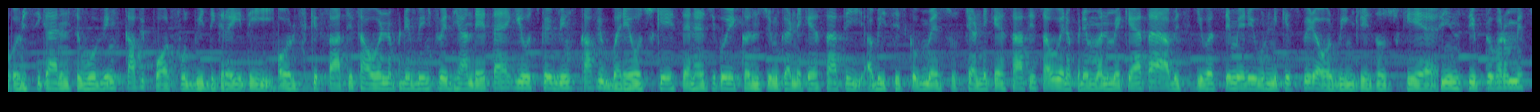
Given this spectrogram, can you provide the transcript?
और इसी कारण से वो विंग्स काफ़ी पावरफुल भी दिख रही थी। और उसके साथ ही सावन अपने विंग्स पे ध्यान देता है कि उसके विंग्स काफ़ी बड़े हो चुके इस एनर्जी को एक कंज्यूम करने के साथ ही, अब इस चीज़ को महसूस करने के साथ ही सावन अपने मन में कहता है, अब इसकी वजह से मेरी उड़ने की स्पीड और भी इंक्रीज हो चुकी है। सीन शिफ्ट होकर हम इस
